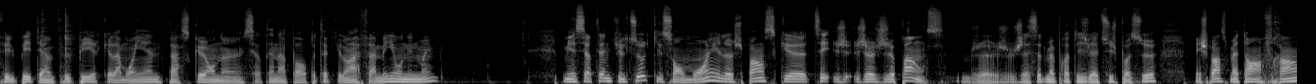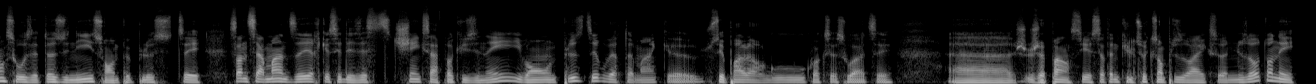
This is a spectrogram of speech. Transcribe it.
Philippe, t'es un peu pire que la moyenne parce qu'on a un certain apport, peut-être que dans la famille, on est de même. Mais il y a certaines cultures qui le sont moins. Là. Je pense que, tu sais, je, pense, je- je- j'essaie de me protéger là-dessus, je suis pas sûr, mais je pense, mettons, en France ou aux États-Unis, ils sont un peu plus, tu sais, sans nécessairement dire que c'est des chiens qui savent pas cuisiner, ils vont plus dire ouvertement que c'est pas à leur goût ou quoi que ce soit, tu sais. Euh, je, je pense. Il y a certaines cultures qui sont plus ouvertes avec ça. Nous autres, on est,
